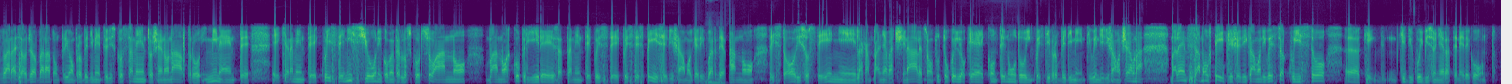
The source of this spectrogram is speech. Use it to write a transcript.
var- stato già varato un primo provvedimento provvedimento di scostamento, ce n'è un altro imminente e chiaramente queste emissioni come per lo scorso anno vanno a coprire esattamente queste, queste spese diciamo, che riguarderanno ristori, sostegni, la campagna vaccinale, insomma tutto quello che è contenuto in questi provvedimenti. Quindi diciamo, c'è una valenza molteplice diciamo, di questo acquisto eh, che, che di cui bisognerà tenere conto.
